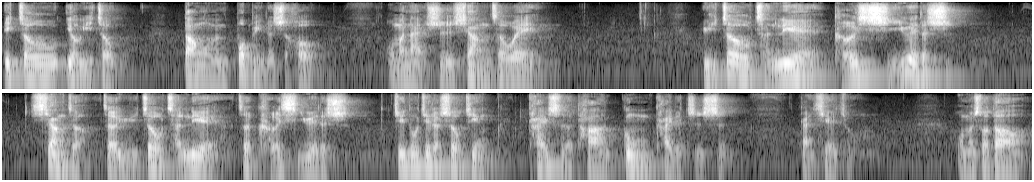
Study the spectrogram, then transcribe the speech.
一周又一周。当我们不饼的时候，我们乃是向这位宇宙陈列可喜悦的使，向着这宇宙陈列这可喜悦的使，基督界的受尽开始了他公开的指示。感谢主。我们说到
